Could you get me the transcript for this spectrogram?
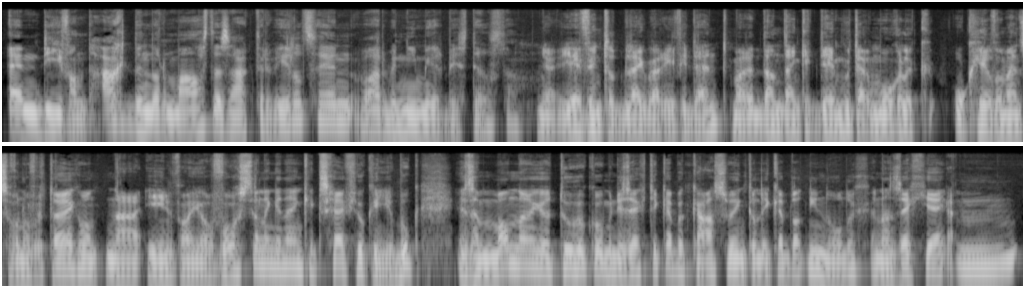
En die vandaag de normaalste zaak ter wereld zijn, waar we niet meer bij stilstaan. Ja, jij vindt dat blijkbaar evident, maar dan denk ik, jij moet daar mogelijk ook heel veel mensen van overtuigen, want na een van jouw voorstellingen, denk ik, schrijf je ook in je boek, is een man naar jou toegekomen die zegt, ik heb een kaaswinkel, ik heb dat niet nodig. En dan zeg jij... Mm.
